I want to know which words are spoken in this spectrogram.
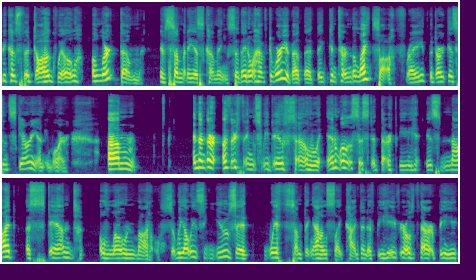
because the dog will alert them if somebody is coming so they don't have to worry about that they can turn the lights off right the dark isn't scary anymore um and then there are other things we do so animal assisted therapy is not a stand alone model. So we always use it with something else like cognitive behavioral therapy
